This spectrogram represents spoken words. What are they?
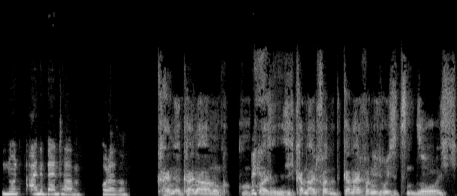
nur eine Band haben oder so? Keine, keine Ahnung. Weiß ich nicht. Ich kann einfach, kann einfach nicht ruhig sitzen. So, ich,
